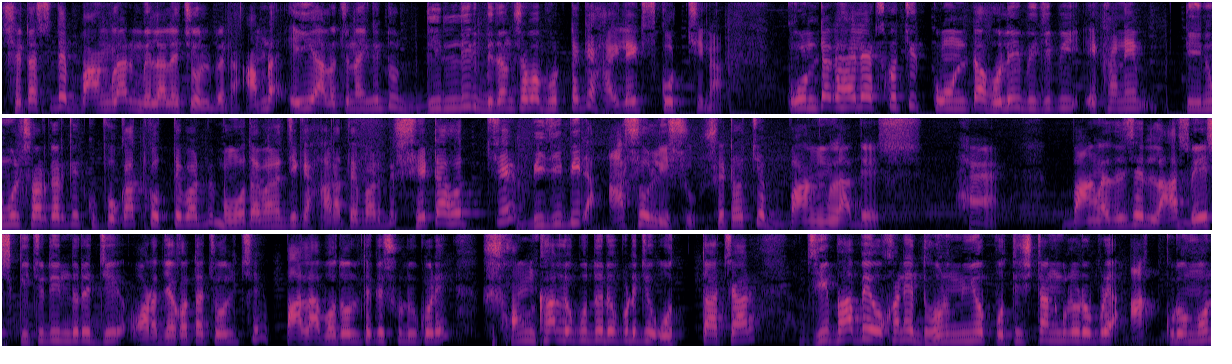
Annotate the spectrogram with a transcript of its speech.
সেটার সাথে বাংলার মেলালে চলবে না। আমরা এই আলোচনায় কিন্তু দিল্লির বিধানসভা ভোটটাকে হাইলাইটস করছি না। কোনটাকে হাইলাইটস করছি, কোনটা হলেই বিজেপি এখানে তৃণমূল সরকারকে কুপকাত করতে পারবে, মমতা ব্যানার্জিকে হারাতে পারবে, সেটা হচ্ছে বিজেপির আসল ইস্যু সেটা হচ্ছে বাংলাদেশ। হ্যাঁ বাংলাদেশের লাস্ট বেশ কিছুদিন ধরে যে অরাজকতা চলছে পালাবদল থেকে শুরু করে সংখ্যালঘুদের উপরে যে অত্যাচার, যেভাবে ওখানে ধর্মীয় প্রতিষ্ঠানগুলোর উপরে আক্রমণ,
